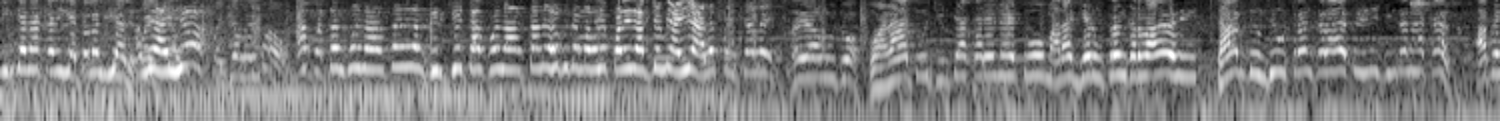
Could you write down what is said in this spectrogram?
ચિંતા ના કરીએ તને લઈ આલ્યો. અમે આવીએ પૈસા લઈને આવો. આ પતંગ કોઈ નાલતા નહીં ચાલ કોઈ તમારે પડી રાખજો અમે આવીએ હાલે પૈસા લઈ. નહીં આવું જો. ભણા તું ચિંતા કરે નહીં તું મારા ઘેર ઉતરણ કરવા આવ્યો છે ધામધૂમથી ઉતરણ કરાયો તું એની ચિંતા ના કર. આપણે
